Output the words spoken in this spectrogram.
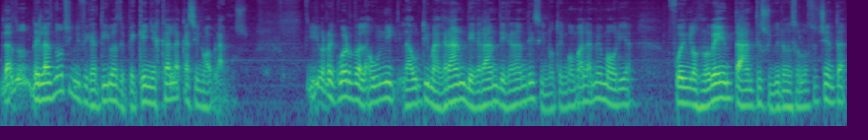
de las no significativas de pequeña escala casi no hablamos. Y yo recuerdo la, la última grande, grande, grande, si no tengo mala memoria, fue en los 90, antes subieron a los 80,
